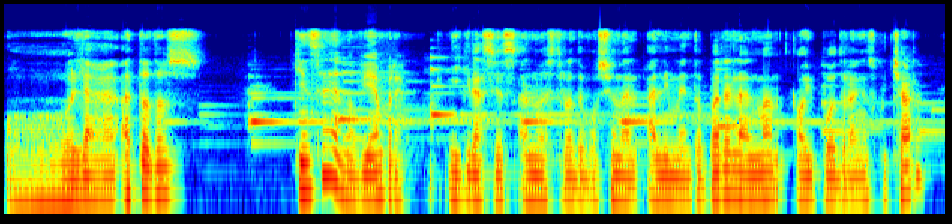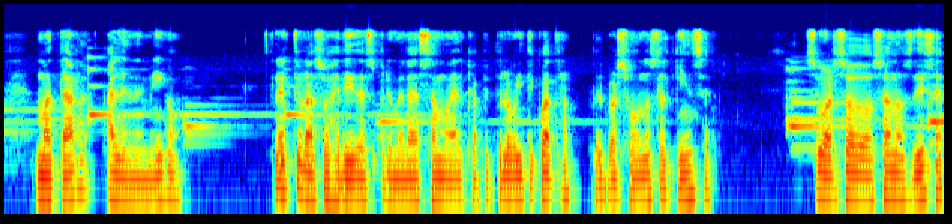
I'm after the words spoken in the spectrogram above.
Hola a todos. 15 de noviembre y gracias a nuestro devocional Alimento para el Alma, hoy podrán escuchar Matar al enemigo. Lectura sugerida es 1 Samuel capítulo 24 del verso 1 hasta el 15. Su verso 12 nos dice,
